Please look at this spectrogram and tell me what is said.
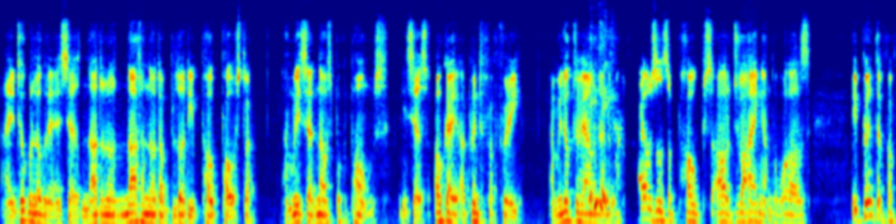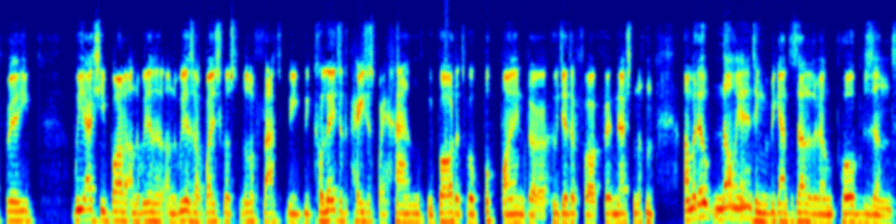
and he took a look at it and he says, not another, not another bloody Pope poster. And we said, no, it's a book of poems. He says, okay, I'll print it for free. And we looked around really? and thousands of popes all drying on the walls. He printed for free. We actually bought it on the wheel on the wheels of bicycles, to another flat. We we collated the pages by hand. We bought it to a bookbinder who did it for, for nothing. And without knowing anything, we began to sell it around pubs and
